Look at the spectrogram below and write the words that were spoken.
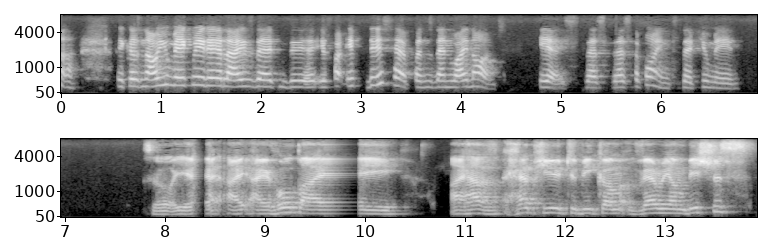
because now you make me realize that the, if if this happens, then why not? Yes, that's that's the point that you made. So yeah, I, I hope I I have helped you to become very ambitious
